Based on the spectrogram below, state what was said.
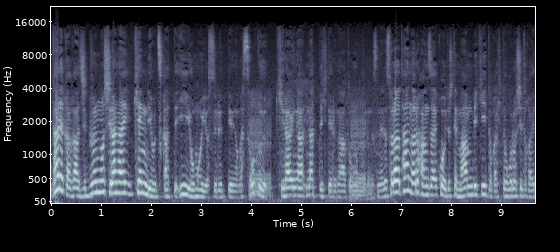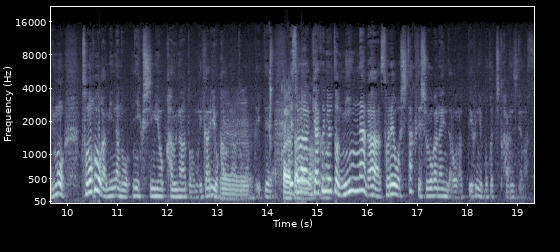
誰かが自分の知らない権利を使っていい思いをするっていうのがすごく嫌いななってきてるなと思ってるんですね。でそれは単なる犯罪行為として万引きとか人殺しとかよりもその方がみんなの憎しみを買うなと怒りを買うなと思っていて。うん。でそれは逆に言うとみんながそれをしたくてしょうがないんだろうなっていうふうに僕はちょっと感じてます。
